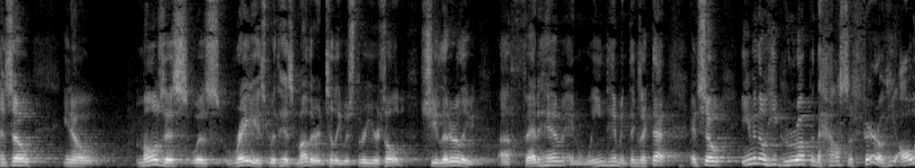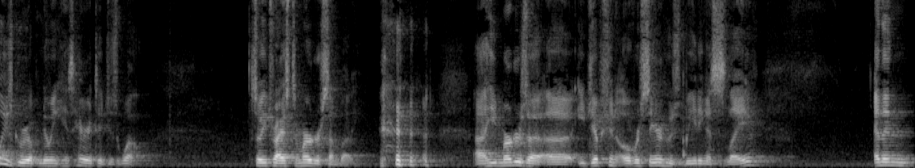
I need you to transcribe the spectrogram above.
And so, you know, Moses was raised with his mother until he was three years old. She literally uh, fed him and weaned him and things like that. And so, even though he grew up in the house of Pharaoh, he always grew up knowing his heritage as well. So, he tries to murder somebody. uh, he murders a, a Egyptian overseer who's beating a slave. And then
